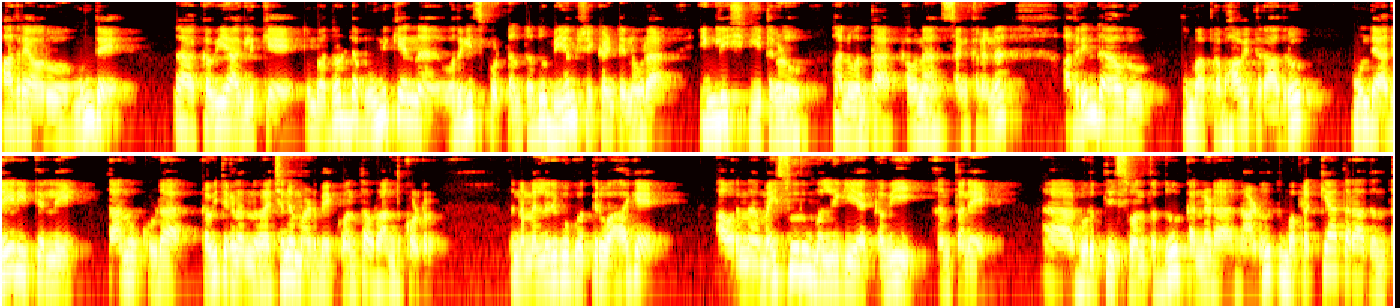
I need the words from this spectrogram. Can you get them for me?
ಆದರೆ ಅವರು ಮುಂದೆ ಕವಿ ಆಗಲಿಕ್ಕೆ ತುಂಬ ದೊಡ್ಡ ಭೂಮಿಕೆಯನ್ನು ಒದಗಿಸಿಕೊಟ್ಟಂಥದ್ದು ಬಿ ಎಂ ಶ್ರೀಕಂಠನವರ ಇಂಗ್ಲಿಷ್ ಗೀತಗಳು ಅನ್ನುವಂಥ ಕವನ ಸಂಕಲನ. ಅದರಿಂದ ಅವರು ತುಂಬ ಪ್ರಭಾವಿತರಾದರು. ಮುಂದೆ ಅದೇ ರೀತಿಯಲ್ಲಿ ತಾನು ಕೂಡ ಕವಿತೆಗಳನ್ನು ರಚನೆ ಮಾಡಬೇಕು ಅಂತ ಅವರು ಅಂದುಕೊಂಡ್ರು. ನಮ್ಮೆಲ್ಲರಿಗೂ ಗೊತ್ತಿರುವ ಹಾಗೆ ಅವರನ್ನ ಮೈಸೂರು ಮಲ್ಲಿಗೆಯ ಕವಿ ಅಂತಾನೆ ಗುರುತಿಸುವಂಥದ್ದು ಕನ್ನಡ ನಾಡು. ತುಂಬ ಪ್ರಖ್ಯಾತರಾದಂಥ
